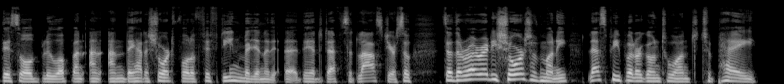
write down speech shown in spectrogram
this all blew up and, and, and they had a shortfall of 15 million uh, they had a deficit last year. So so they're already short of money. Less people are going to want to pay.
